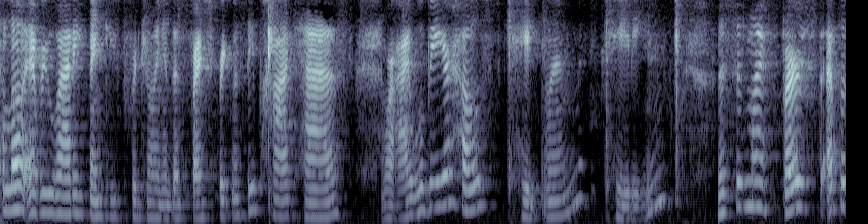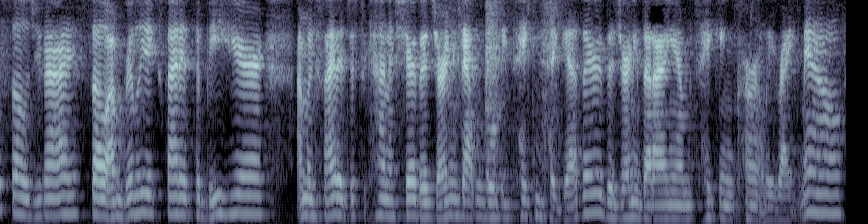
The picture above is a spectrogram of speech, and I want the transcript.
Hello, everybody. Thank you for joining the Fresh Frequency podcast, where I will be your host, Caitlin, Katie. This is my first episode, you guys. So I'm really excited to be here. I'm excited just to kind of share the journey that we will be taking together, the journey that I am taking currently right now.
